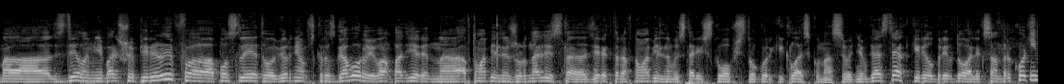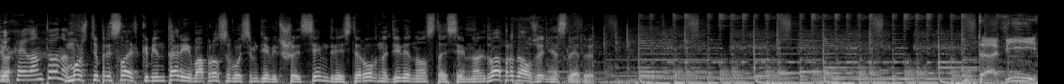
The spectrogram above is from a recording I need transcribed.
А, сделаем небольшой перерыв. А, после этого вернемся к разговору. Иван Подерин, автомобильный журналист, директор автомобильного исторического общества «Горький классик» у нас сегодня в гостях. Кирилл Бревдо, Александр Кочнев. И Михаил Антонов. Можете присылать комментарии, вопросы 8967 200 ровно 9702. Продолжение следует. «Дави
